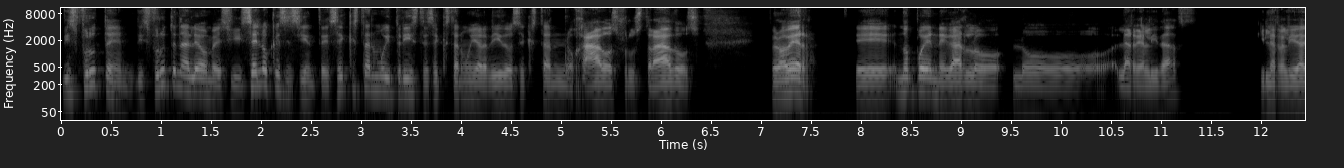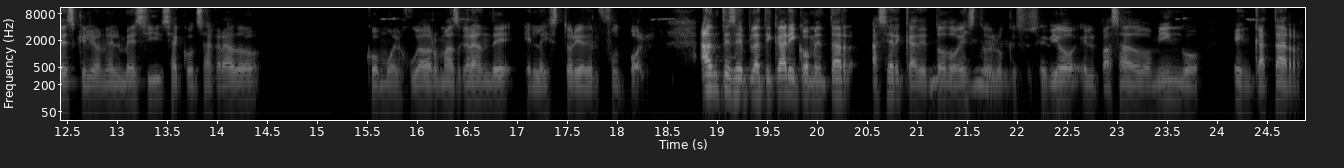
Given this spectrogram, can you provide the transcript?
Disfruten, disfruten a Leo Messi. Sé lo que se siente, sé que están muy tristes, sé que están muy ardidos, sé que están enojados, frustrados. Pero a ver, eh, no pueden negar la realidad. Y la realidad es que Lionel Messi se ha consagrado como el jugador más grande en la historia del fútbol. Antes de platicar y comentar acerca de todo esto, de lo que sucedió el pasado domingo en Qatar,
